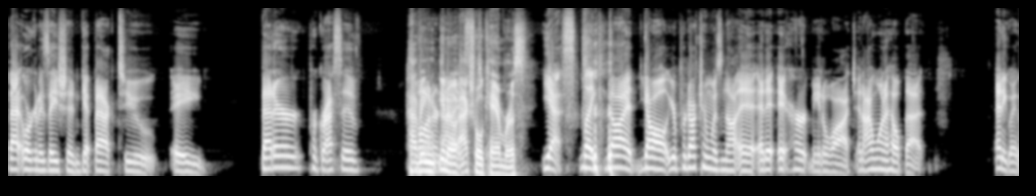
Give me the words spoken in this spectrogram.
that organization get back to a better, progressive Having, you know, actual cameras. Yes, like God, y'all, your production was not it, and it, it hurt me to watch, and I want to help that. Anyway,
